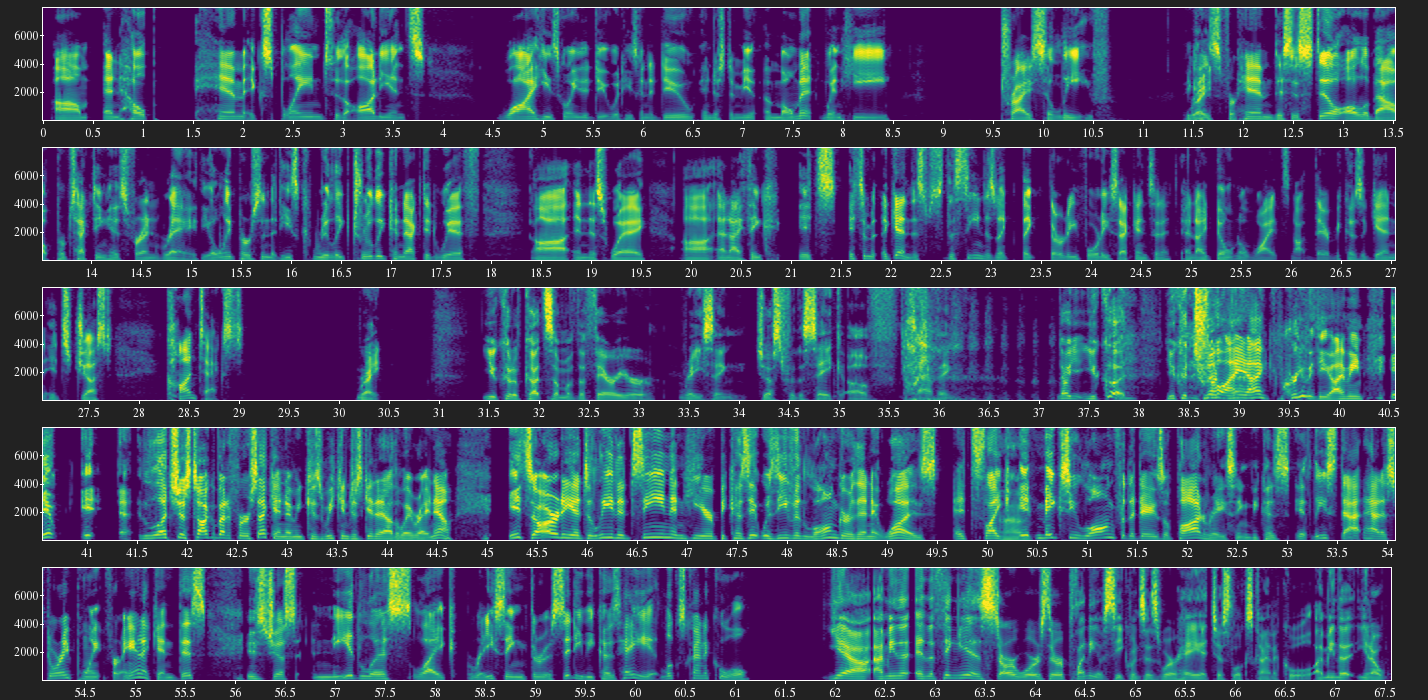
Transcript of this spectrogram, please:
um, and help him explain to the audience why he's going to do what he's going to do in just a, mu- a moment when he tries to leave. Because Right. for him, this is still all about protecting his friend Rey, the only person that he's really truly connected with uh, in this way. Uh, and I think it's it's again this the scene is like like 30, 40 seconds, and it, and I don't know why it's not there because again it's just context. Right. You could have cut some of the fathier racing just for the sake of having. no, you, you could. You could No, I. I agree with you. I mean, it let's just talk about it for a second. I mean, because we can just get it out of the way right now. It's already a deleted scene in here because it was even longer than it was. It's like Uh. it makes you long for the days of pod racing because at least that had a story point for Anakin. This is just needless, like racing through a city because hey, it looks kind of cool. Yeah, I mean, and the thing is, Star Wars. There are plenty of sequences where, hey, it just looks kind of cool. I mean, the you know,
